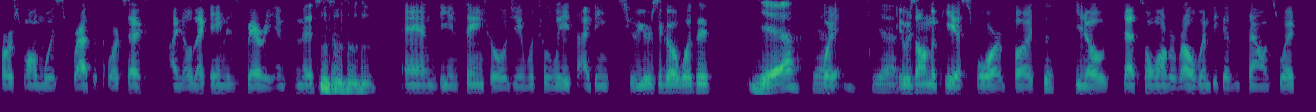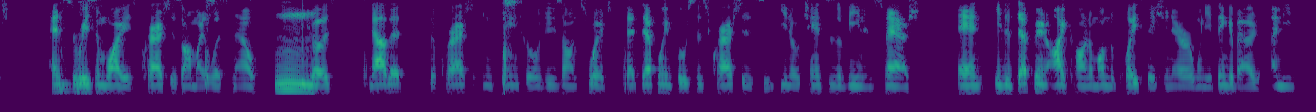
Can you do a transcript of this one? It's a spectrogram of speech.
first one was Wrath of Cortex. I know that game is very infamous. and the N. Sane Trilogy, which released I think two years ago, was it? yeah. Yeah. What yeah. it was on the PS4, but you know that's no longer relevant because it's now on Switch. Hence the Mhm. reason why Crash is on my list now. Mm. Because now that the Crash N. Sane Trilogy is on Switch, that definitely boosts Crash's you know chances of being in Smash. And he's a definitely an icon among the PlayStation era when you think about it. I mean,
